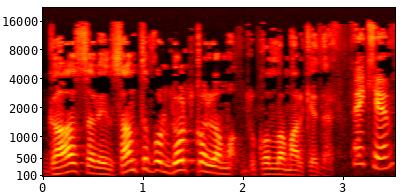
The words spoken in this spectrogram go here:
Galatasaray'ın santiforu dört kolla, kolla mark eder. Peki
